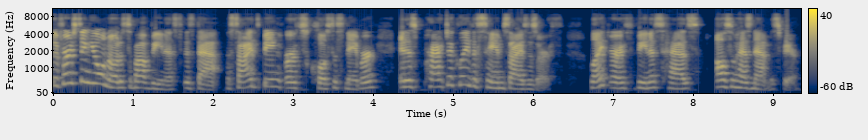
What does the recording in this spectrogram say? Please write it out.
The first thing you will notice about Venus is that, besides being Earth's closest neighbor, it is practically the same size as Earth. Like Earth, Venus has also has an atmosphere.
